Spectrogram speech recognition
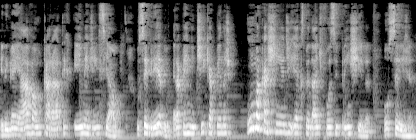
ele ganhava um caráter emergencial. O segredo era permitir que apenas uma caixinha de expedite fosse preenchida, ou seja,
